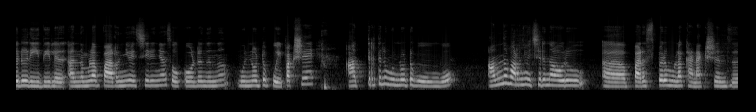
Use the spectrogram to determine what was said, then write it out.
ഒരു രീതിയിൽ നമ്മൾ പറഞ്ഞു വെച്ചിരുന്ന സോക്കോട്ടിൽ നിന്ന് മുന്നോട്ട് പോയി. പക്ഷേ അത്തരത്തിൽ മുന്നോട്ട് പോകുമ്പോൾ അന്ന് പറഞ്ഞു വെച്ചിരുന്ന ആ ഒരു പരസ്പരമുള്ള കണക്ഷൻസ്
